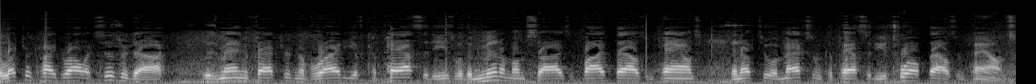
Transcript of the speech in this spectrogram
The electric hydraulic scissor dock is manufactured in a variety of capacities with a minimum size of 5,000 pounds and up to a maximum capacity of 12,000 pounds.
